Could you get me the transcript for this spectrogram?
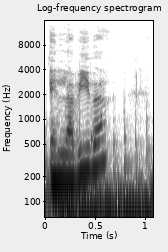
En la vida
